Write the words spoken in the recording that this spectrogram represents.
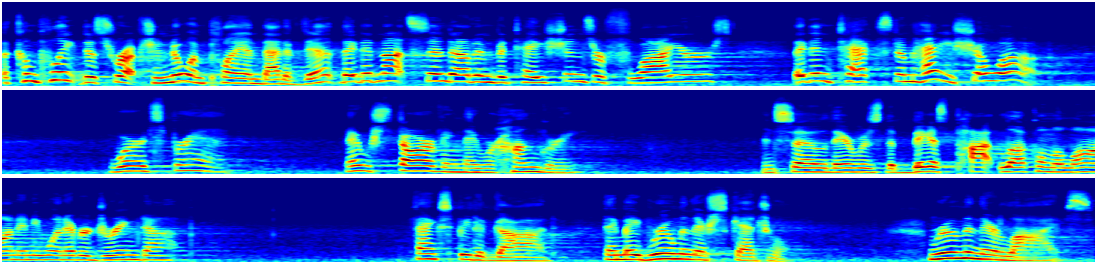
A complete disruption. No one planned that event. They did not send out invitations or flyers. They didn't text them, hey, show up. Word spread. They were starving, they were hungry. And so there was the biggest potluck on the lawn anyone ever dreamed up. Thanks be to God. They made room in their schedule, room in their lives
